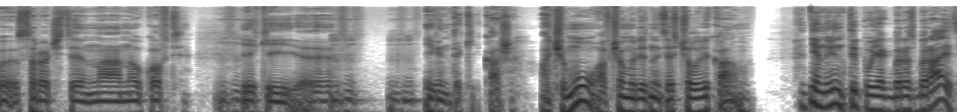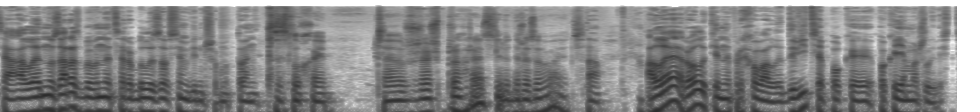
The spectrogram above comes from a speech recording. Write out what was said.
е, сорочці на науковці, Мгм. який. Мгм. Мгм. І він такий каже: А чому? А в чому різниця з чоловіками? Ні, ну він, типу, якби розбирається, але ну зараз би вони це робили зовсім в іншому тоні. Слухай, це вже ж прогрес, люди розвиваються. Так. Але ролики не приховали. Дивіться, поки, поки є можливість.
